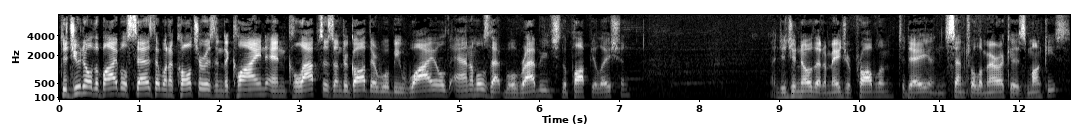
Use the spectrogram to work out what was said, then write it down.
Did you know the Bible says that when a culture is in decline and collapses under God, there will be wild animals that will ravage the population? And did you know that a major problem today in Central America is monkeys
